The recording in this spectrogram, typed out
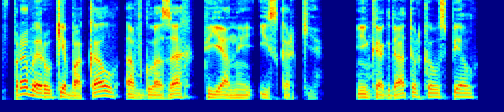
В правой руке бокал, а в глазах пьяные искорки. И когда только успел?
